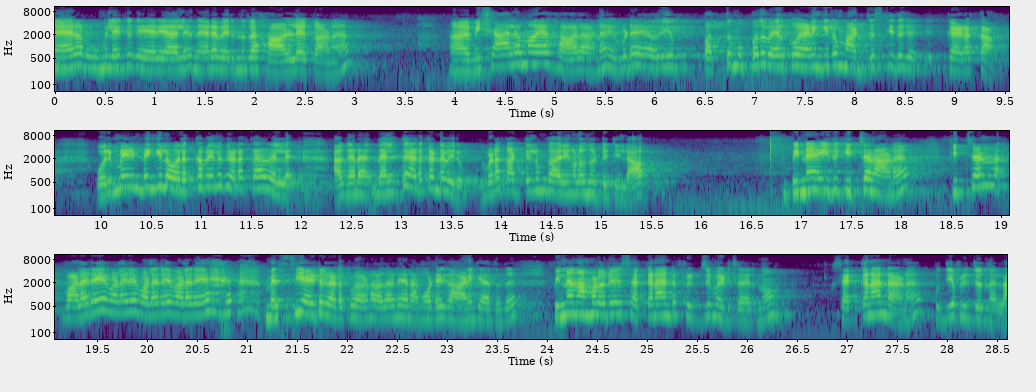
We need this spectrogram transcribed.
നേരെ റൂമിലേക്ക് കയറിയാൽ നേരെ വരുന്നത് ഹാളിലേക്കാണ്. വിശാലമായ ഹാളാണ്. ഇവിടെ ഒരു പത്ത് മുപ്പത് പേർക്ക് വേണമെങ്കിലും അഡ്ജസ്റ്റ് ചെയ്ത് കിടക്കാം. ഒരുമയുണ്ടെങ്കിൽ ഒലക്കമേൽ കിടക്കാതല്ലേ. അങ്ങനെ നിലത്ത് കിടക്കേണ്ടി വരും. ഇവിടെ കട്ടിലും കാര്യങ്ങളൊന്നും ഇട്ടിട്ടില്ല. പിന്നെ ഇത് കിച്ചണാണ് കിച്ചൺ വളരെ വളരെ വളരെ വളരെ മെസ്സി ആയിട്ട് കിടക്കുകയാണ് അതാണ് ഞാൻ അങ്ങോട്ടേക്ക് കാണിക്കാത്തത്. പിന്നെ നമ്മളൊരു സെക്കൻഡ് ഹാൻഡ് ഫ്രിഡ്ജ് മേടിച്ചായിരുന്നു. സെക്കൻഡ് ഹാൻഡ് ആണ്. പുതിയ ഫ്രിഡ്ജൊന്നുമല്ല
